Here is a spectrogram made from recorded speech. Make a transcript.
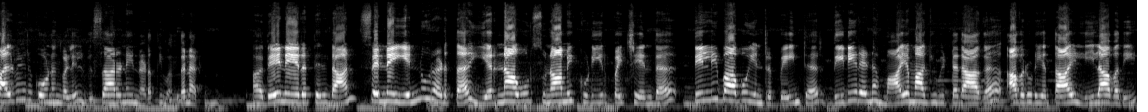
பல்வேறு கோணங்களில் விசாரணை நடத்தி வந்தனர். அதே நேரத்தில்தான் சென்னை எண்ணூர் அடுத்த எர்ணாவூர் சுனாமி குடியிருப்பைச் சேர்ந்த டில்லி பாபு என்ற பெயிண்டர் திடீரென மாயமாகிவிட்டதாக அவருடைய தாய் லீலாவதி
